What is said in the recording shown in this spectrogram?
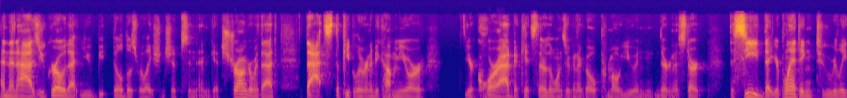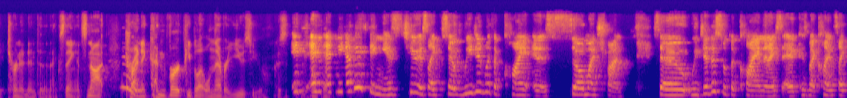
And then as you grow that you build those relationships and, and get stronger with that that's the people who are going to become your your core advocates. They're the ones who are going to go promote you and they're going to start the seed that you're planting to really turn it into the next thing. It's not trying to convert people that will never use you because and, and the other thing is too is like so we did with a client and it's so much fun. So we did this with a client and i said because my client's like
